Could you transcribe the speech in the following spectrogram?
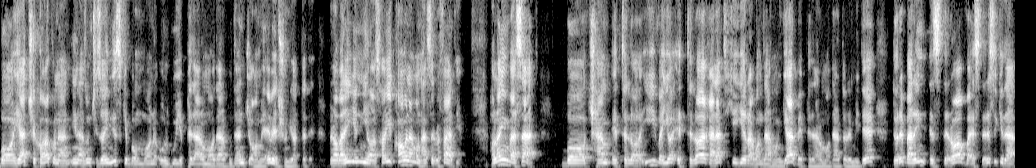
باید چه کار کنن. این از اون چیزایی نیست که به عنوان الگوی پدر و مادر بودن جامعه بهشون یاد داده. بنابراین یه نیازهای کاملا منحصر به فردیه. حالا این وسط با کم اطلاعی و یا اطلاع غلطی که یه روان درمانگر به پدر و مادر داره میده داره برای این استراب و استرسی که در,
